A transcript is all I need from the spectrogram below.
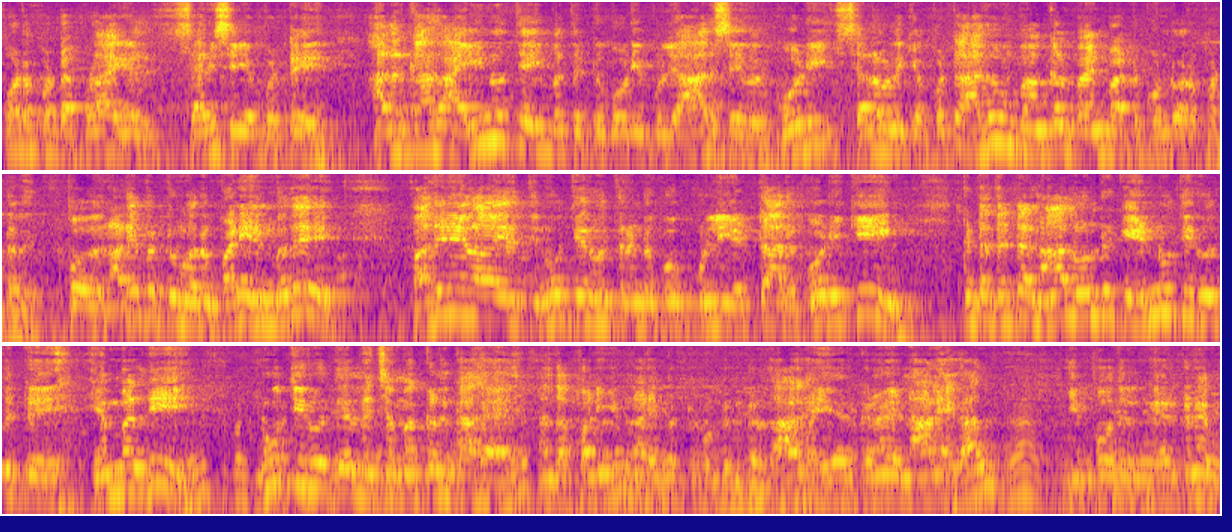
போடப்பட்ட குழாய்கள் சரி செய்யப்பட்டு அதற்காக ஐநூத்தி ஐம்பத்தெட்டு கோடி புள்ளி ஆறு சைபர் கோடி செலவழிக்கப்பட்டு அதுவும் மக்கள் பயன்பாட்டுக்கு கொண்டு வரப்பட்டது. இப்போது நடைபெற்று வரும் பணி என்பது பதினேழாயிரத்தி நூத்தி இருபத்தி ரெண்டு புள்ளி எட்டு ஆறு கோடிக்கு கிட்டத்தட்ட நாள் ஒன்றுக்கு எண்ணூத்தி இருபத்தெட்டு எம்எல்டி நூத்தி இருபத்தி ஏழு லட்சம் மக்களுக்காக அந்த பணியும் நடைபெற்றுக் கொண்டிருக்கிறது. ஆக ஏற்கனவே நாளை கால் இப்போது ஏற்கனவே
